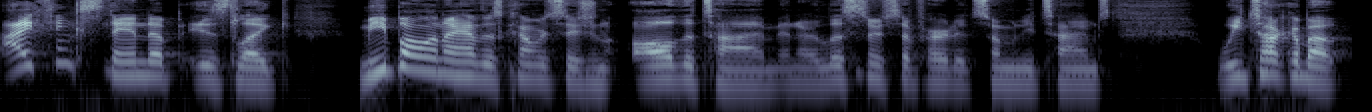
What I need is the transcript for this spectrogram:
I think stand up is like Meatball and I have this conversation all the time, and our listeners have heard it so many times. We talk about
